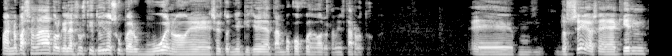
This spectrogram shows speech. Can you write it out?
Bueno, no pasa nada porque le ha sustituido súper bueno eh, Selton Jenkins. Ya tampoco juega ahora, también está roto. Eh, no sé, o sea, ¿quién,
